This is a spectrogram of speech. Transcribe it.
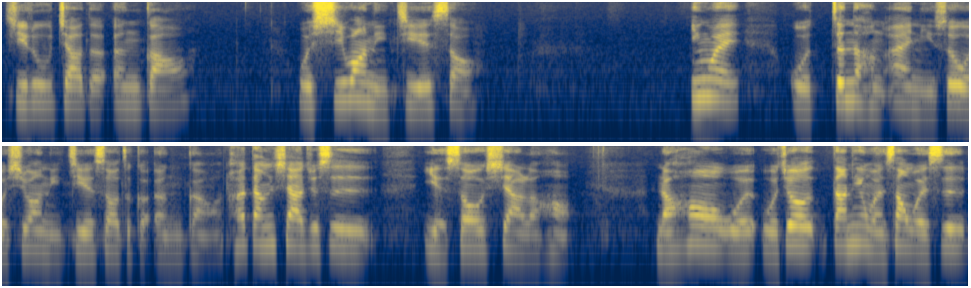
基督教的恩膏，我希望你接受，因为我真的很爱你，所以我希望你接受这个恩膏。”他当下就是也收下了哈，然后我我就当天晚上我也是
